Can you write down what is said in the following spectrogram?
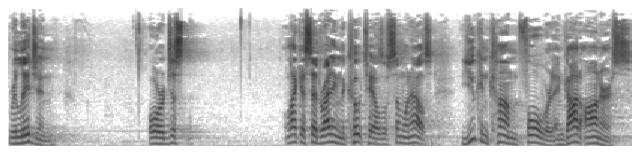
religion or just, like I said, riding the coattails of someone else, you can come forward and God honors.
